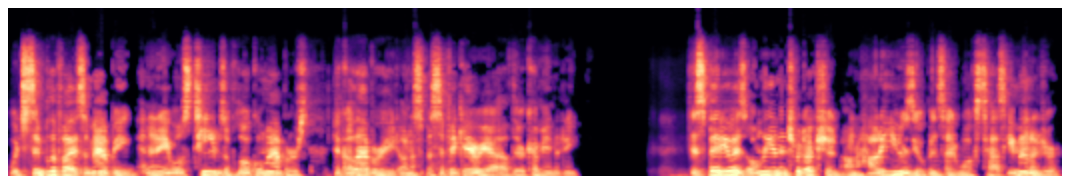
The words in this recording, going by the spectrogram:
which simplifies the mapping and enables teams of local mappers to collaborate on a specific area of their community. This video is only an introduction on how to use the Open Sidewalks Tasking Manager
